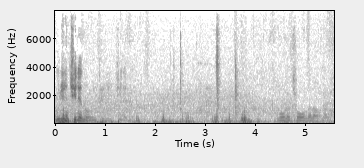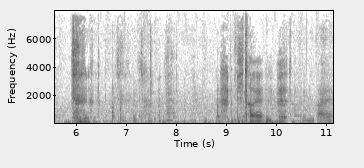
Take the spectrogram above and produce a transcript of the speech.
우리는 진해 노는데. 몸에 좋은 거 나오네. 니다 해. 니다 해.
